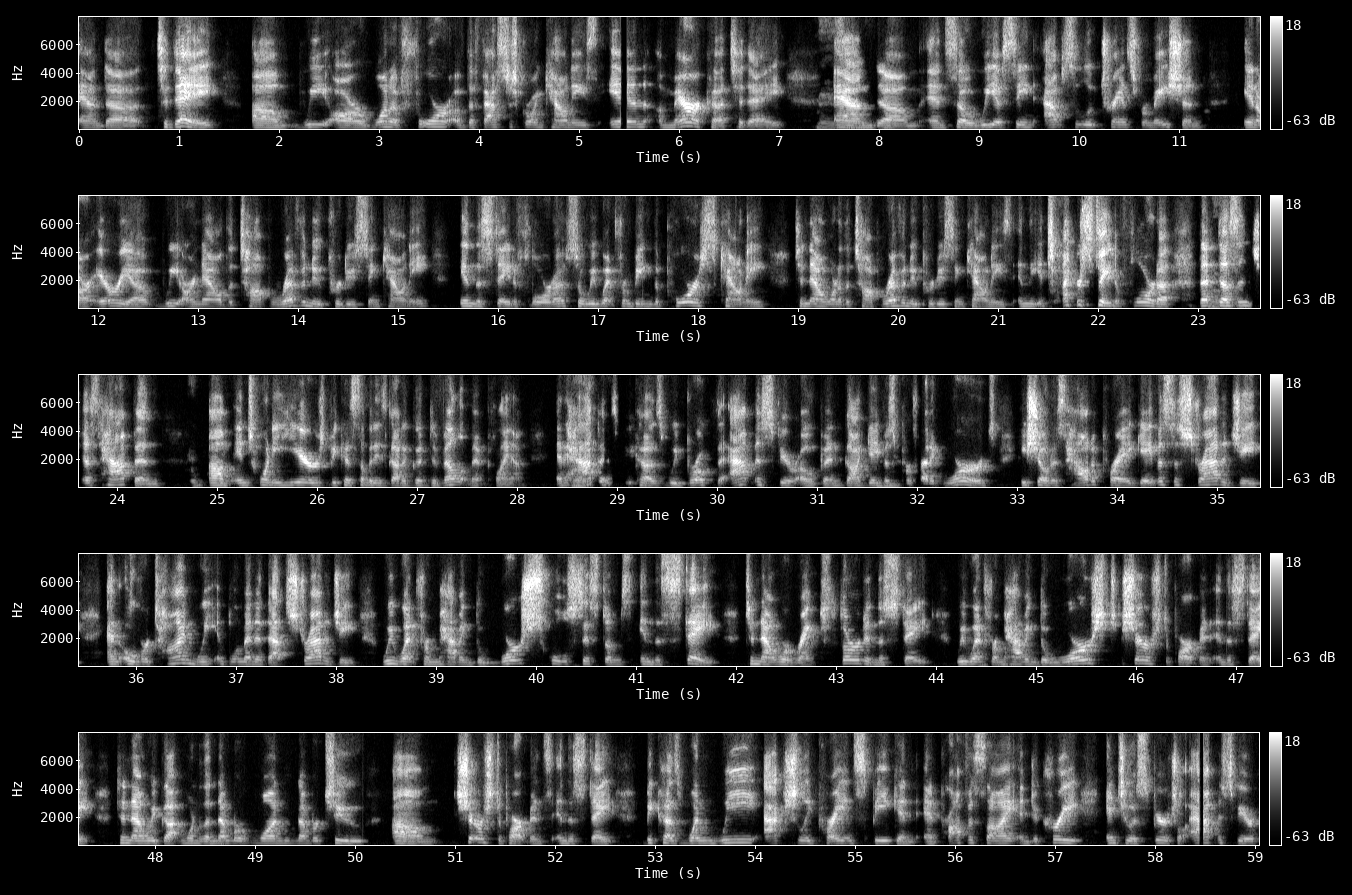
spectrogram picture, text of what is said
and uh, today, um, we are one of four of the fastest growing counties in America today. Amazing. And um, and so we have seen absolute transformation in our area. We are now the top revenue producing county in the state of Florida. So we went from being the poorest county to now one of the top revenue producing counties in the entire state of Florida. That doesn't just happen um, in 20 years because somebody's got a good development plan. It Right. happens because we broke the atmosphere open. God gave us Mhm. prophetic words. He showed us how to pray, gave us a strategy. And over time, we implemented that strategy. We went from having the worst school systems in the state to now we're ranked third in the state. We went from having the worst sheriff's department in the state to now we've got one of the number one, number two um, sheriff's departments in the state because when we actually pray and speak and, and prophesy and decree into a spiritual atmosphere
